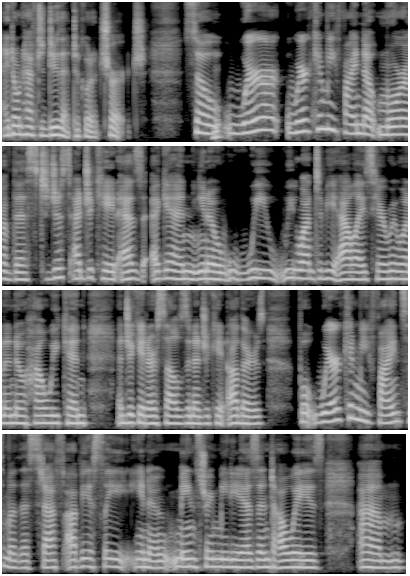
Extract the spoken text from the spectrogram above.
I don't have to do that to go to church. So mm-hmm. where where can we find out more of this to just educate? As again, you know, we we want to be allies here. We want to know how we can educate ourselves and educate others. But where can we find some of this stuff? Obviously, you know, main mainstream media isn't always um,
